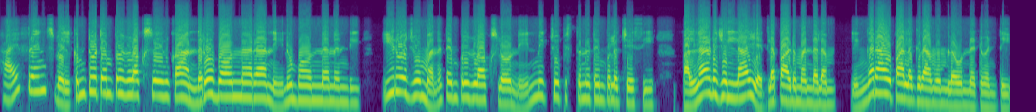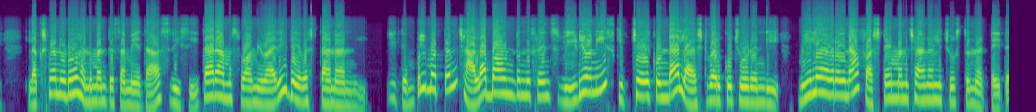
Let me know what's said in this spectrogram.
Hi friends welcome to temple blogs Renuka. అందరూ బాగున్నారా? నేను బాగున్నానండి. ఈ రోజు మన టెంపుల్ వ్లాగ్స్లో నేను మీకు చూపిస్తున్న టెంపుల్ వచ్చేసి పల్నాడు జిల్లా ఎడ్లపాడు మండలం లింగరావుపాల గ్రామంలో ఉన్నటువంటి లక్ష్మణుడు హనుమంత సమేత శ్రీ సీతారామస్వామి వారి దేవస్థానాన్ని. ఈ టెంపుల్ మొత్తం చాలా బాగుంటుంది ఫ్రెండ్స్. వీడియోని స్కిప్ చేయకుండా లాస్ట్ వరకు చూడండి. మీలో ఎవరైనా ఫస్ట్ టైం మన ఛానల్ని చూస్తున్నట్టయితే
